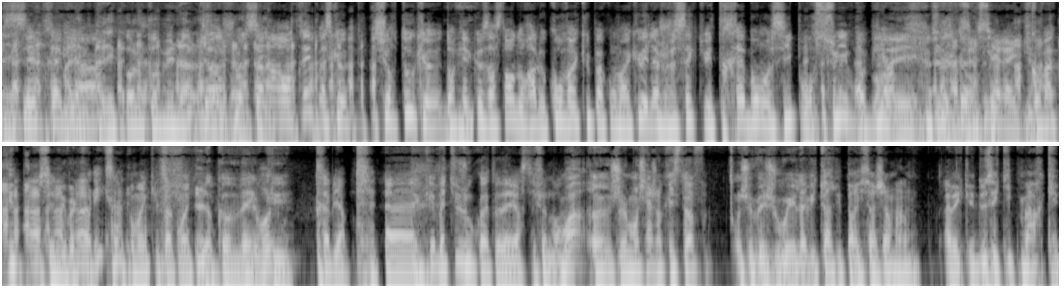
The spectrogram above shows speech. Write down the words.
Je sais très À bien. À l'école communale. Qu'un jour, je ça sais. va rentrer parce que surtout que dans quelques instants, on aura le convaincu, pas convaincu. Et là, je sais que tu es très bon aussi pour suivre bien Oui. Convaincu C'est une nouvelle chronique, ça Convaincu, pas convaincu le convaincu. Très bien. Euh, que, bah, tu joues quoi, toi, d'ailleurs, Stephen Moi, euh, je, mon cher Jean-Christophe, je vais jouer la victoire du Paris Saint-Germain avec les deux équipes marques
